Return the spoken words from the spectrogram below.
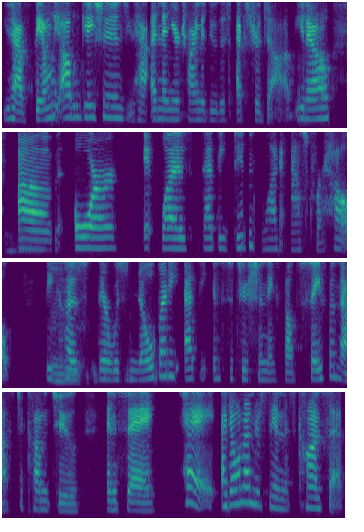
You have family obligations, you have and then you're trying to do this extra job, you know? Mm-hmm. Um, or it was that they didn't want to ask for help because mm-hmm. there was nobody at the institution they felt safe enough to come to and say, Hey, I don't understand this concept.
